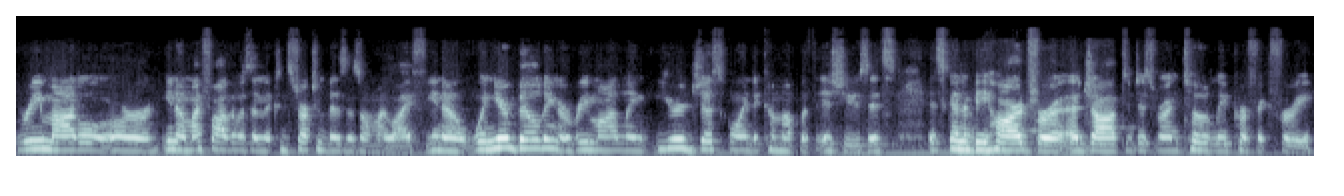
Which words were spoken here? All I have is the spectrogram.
remodel or, you know, my father was in the construction business all my life. You know, when you're building or remodeling, you're just going to come up with issues. It's it's going to be hard for a job to just run totally perfect free.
